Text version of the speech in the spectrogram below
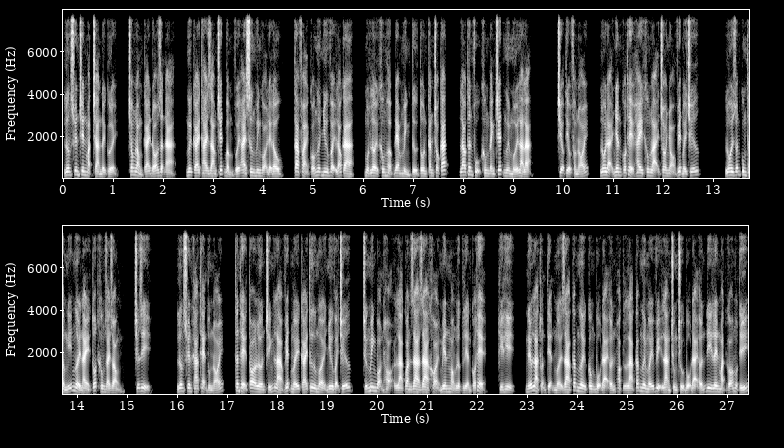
Lương xuyên trên mặt tràn đầy cười, trong lòng cái đó giận à ngươi cái thái dám chết bẩm với ai xưng huynh gọi đệ đâu, ta phải có ngươi như vậy lão ca, một lời không hợp đem mình tử tôn căn cho cát, lao thân phụ không đánh chết ngươi mới là lạ. Triệu tiểu phẩm nói, lôi đại nhân có thể hay không lại cho nhỏ viết mấy chữ? Lôi dẫn cung thầm nghĩ người này tốt không dài dòng, chữ gì? Lương xuyên khá thẹn thùng nói, thân thể to lớn chính là viết mấy cái thư mời như vậy chữ, chứng minh bọn họ là quan gia ra khỏi miên mỏng lực liền có thể. Kỳ hì, nếu là thuận tiện mời ra các ngươi công bộ đại ấn hoặc là các ngươi mấy vị lang trung chủ bộ đại ấn đi lên mặt gõ một tí,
